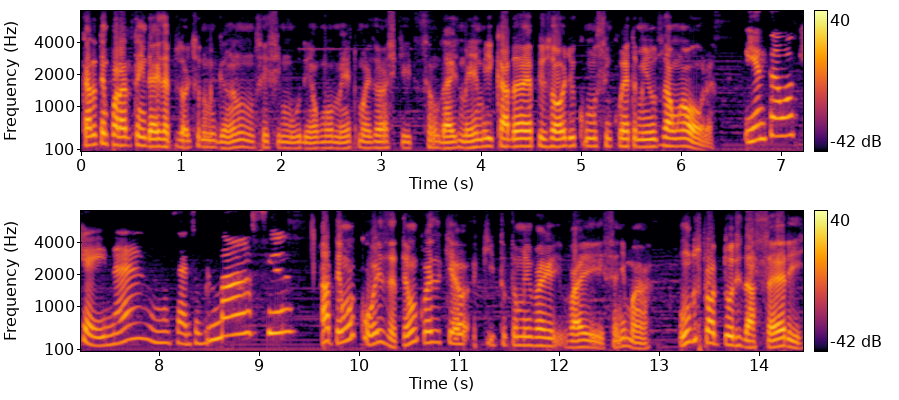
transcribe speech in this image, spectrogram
Cada temporada tem 10 episódios, se eu não me engano. Não sei se muda em algum momento, mas eu acho que são 10 mesmo. E cada episódio com 50 minutos a uma hora. E então, ok, né? Uma série sobre máfia. Ah, tem uma coisa, tem uma coisa que, é- que tu também vai, vai se animar. Um dos produtores da série,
